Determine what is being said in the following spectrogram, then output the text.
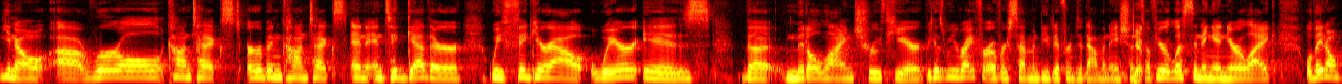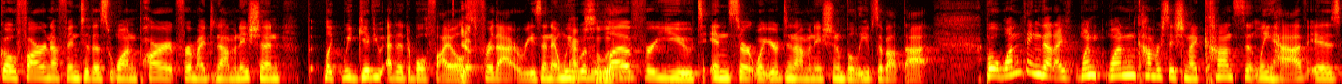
you know, uh, rural context, urban context, and, and together we figure out where is the middle line truth here because we write for over 70 different denominations. Yep. So if you're listening and you're like, well, they don't go far enough into this one part for my denomination, like we give you editable files Yep. for that reason. And we Absolutely. would love for you to insert what your denomination believes about that. But one thing that I one one conversation I constantly have is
